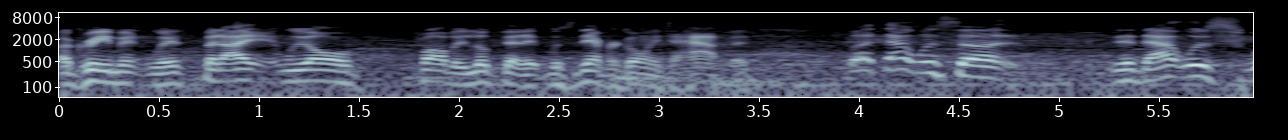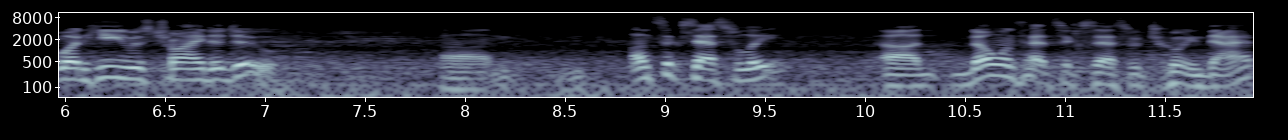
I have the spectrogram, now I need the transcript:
agreement with. But I, we all probably looked at it was never going to happen. But that was uh, that was what he was trying to do, um, unsuccessfully. Uh, no one's had success with doing that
